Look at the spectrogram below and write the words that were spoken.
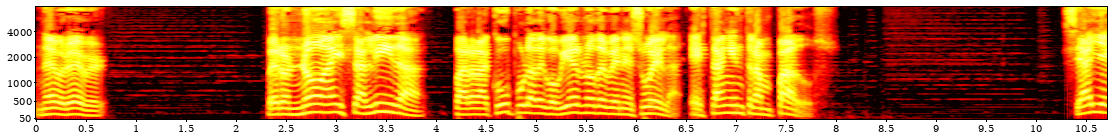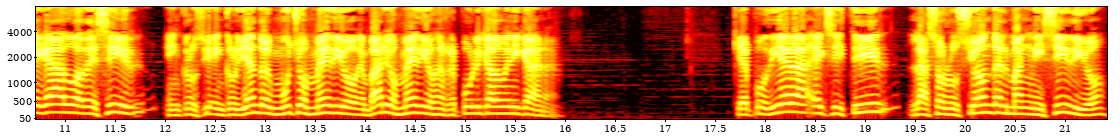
Never, ever. Pero no hay salida para la cúpula de gobierno de Venezuela. Están entrampados. Se ha llegado a decir incluyendo en muchos medios, en varios medios en República Dominicana, que pudiera existir la solución del magnicidio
